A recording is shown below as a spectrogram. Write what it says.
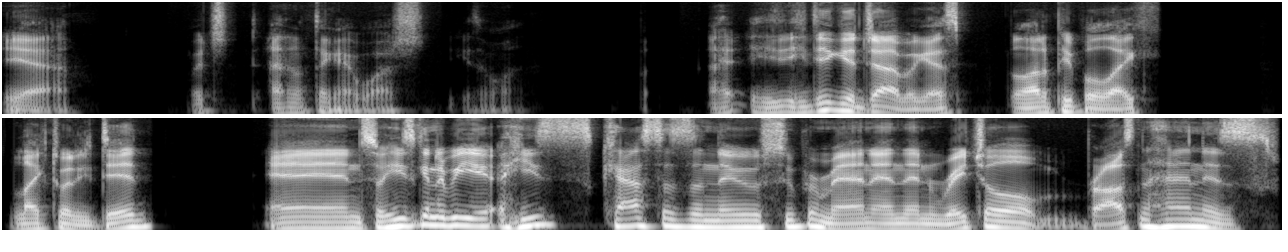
Yeah, which I don't think I watched either one. But I, he, he did a good job, I guess. A lot of people like liked what he did. And so he's going to be he's cast as the new Superman and then Rachel Brosnahan is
